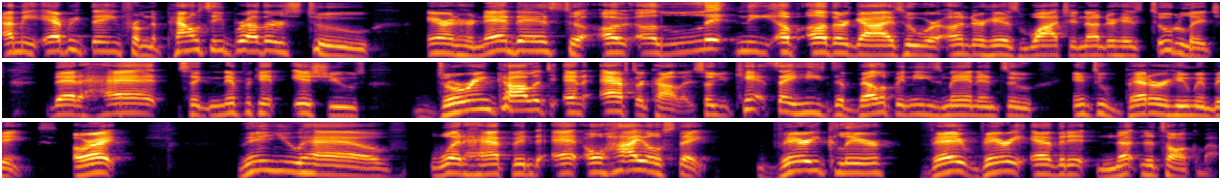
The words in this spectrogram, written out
I mean, everything from the Pouncey brothers to Aaron Hernandez to a, a litany of other guys who were under his watch and under his tutelage that had significant issues during college and after college. So you can't say he's developing these men into into better human beings. All right. Then you have what happened at Ohio State. Very clear, very very evident, nothing to talk about.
